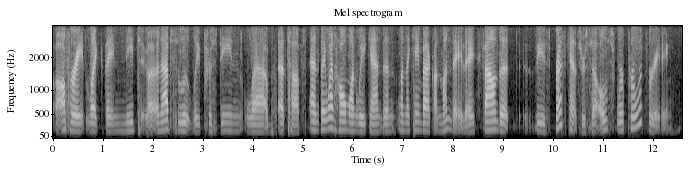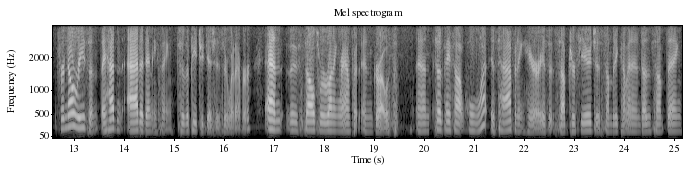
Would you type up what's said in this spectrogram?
operate like they need to. Uh, an absolutely pristine lab at Tufts. And they went home one weekend and when they came back on Monday they found that these breast cancer cells were proliferating for no reason. They hadn't added anything to the petri dishes or whatever. And the cells were running rampant in growth. And so they thought well what is happening here? Is it subterfuge? Is somebody come in and done something?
